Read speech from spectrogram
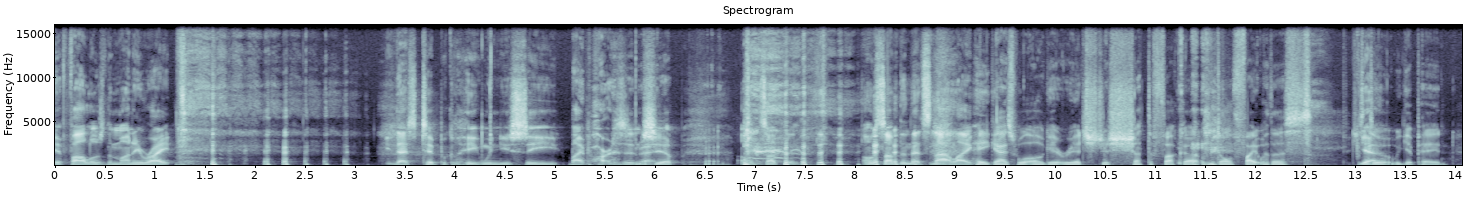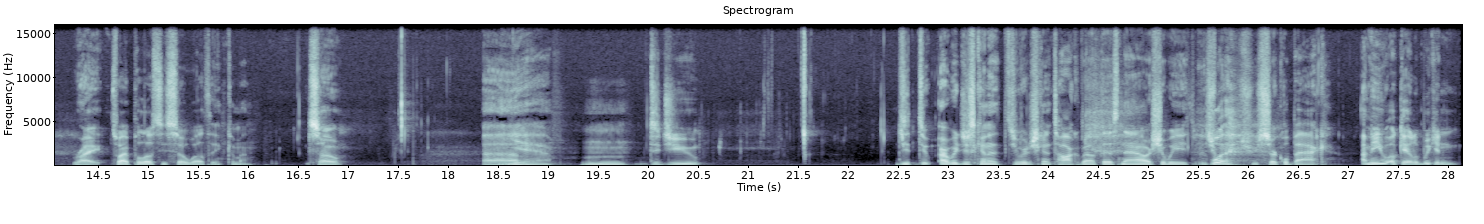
it follows the money right that's typically when you see bipartisanship on something on something that's not like Hey, guys, we'll all get rich. Just shut the fuck up. Don't fight with us. Just Yeah. do it. We get paid. right That's why Pelosi's so wealthy. Come on. so Um, yeah. did you Do, do, are we just gonna? We're just gonna talk about this now, or should we? Should, we, should we circle back? I mean, okay, we can.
